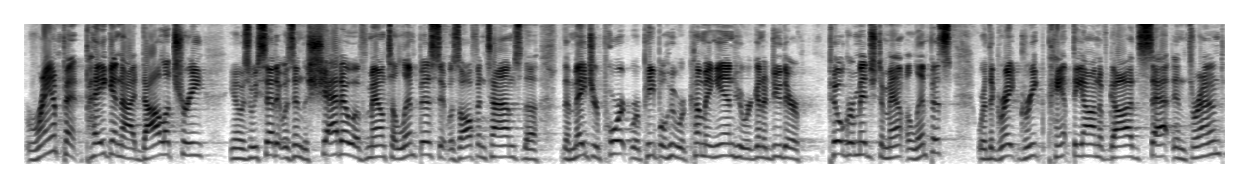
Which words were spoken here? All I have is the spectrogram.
rampant pagan idolatry. You know, as we said, it was in the shadow of Mount Olympus. It was oftentimes the, the major port where people who were coming in who were going to do their pilgrimage to Mount Olympus, where the great Greek pantheon of gods sat enthroned,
